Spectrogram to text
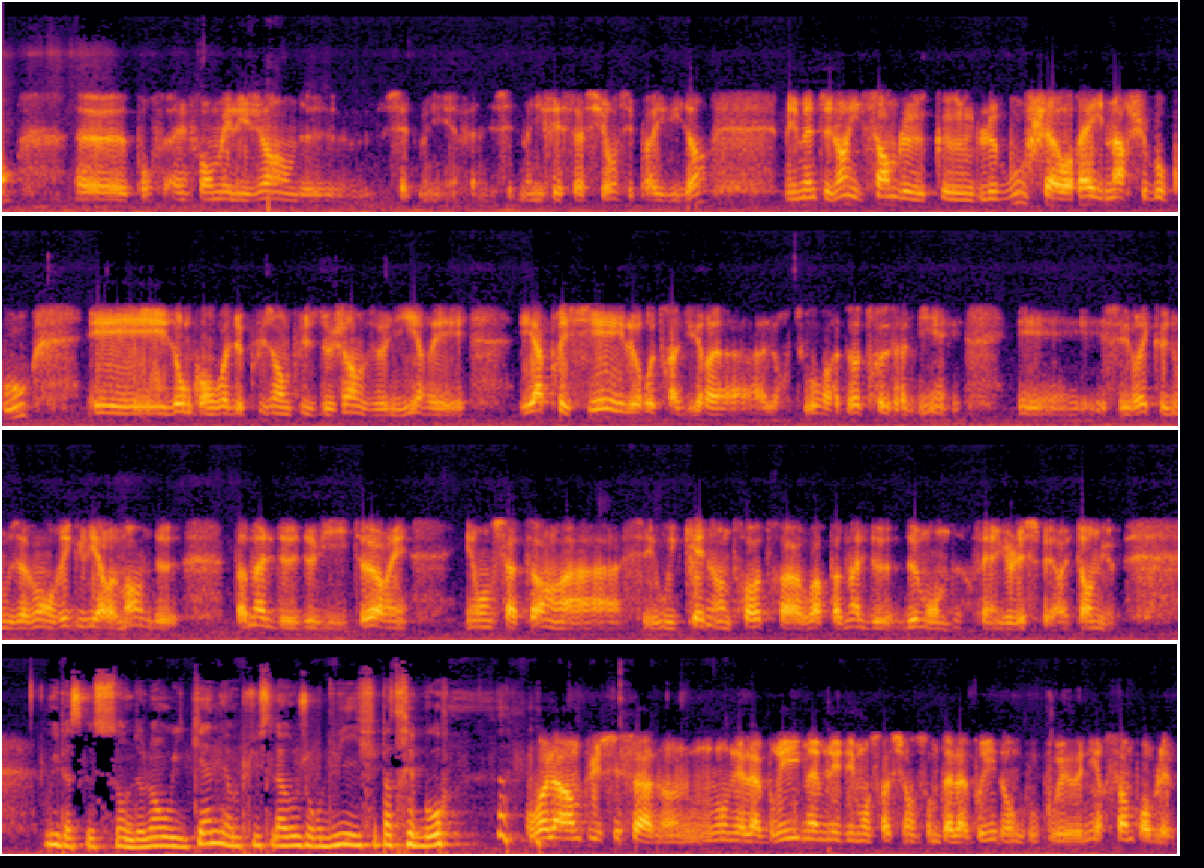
euh, pour informer les gens de cette, enfin, de cette manifestation. C'est pas évident. Mais maintenant, il semble que le bouche à oreille marche beaucoup et donc on voit de plus en plus de gens venir et, apprécier et le retraduire à, leur tour à d'autres amis. Et, c'est vrai que nous avons régulièrement pas mal de, visiteurs et on s'attend à ces week-ends, entre autres, à avoir pas mal de, monde. Enfin, je l'espère, et tant mieux. Oui, parce que ce sont de longs week-ends, et en plus, là, aujourd'hui, il fait pas très beau. voilà, en plus, c'est ça. Nous, on est à l'abri, même les démonstrations sont à l'abri, donc vous pouvez venir sans problème.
